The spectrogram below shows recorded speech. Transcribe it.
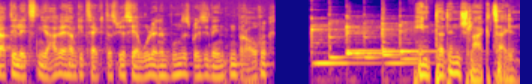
gerade die letzten Jahre haben gezeigt, dass wir sehr wohl einen Bundespräsidenten brauchen. Hinter den Schlagzeilen.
